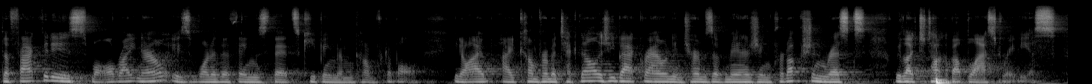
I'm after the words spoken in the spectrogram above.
the fact that it is small right now is one of the things that's keeping them comfortable. You know, I, I come from a technology background in terms of managing production risks. We like to talk about blast radius.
